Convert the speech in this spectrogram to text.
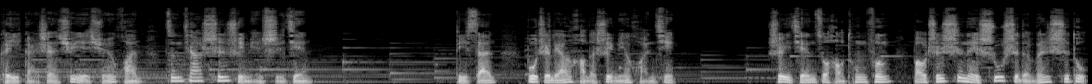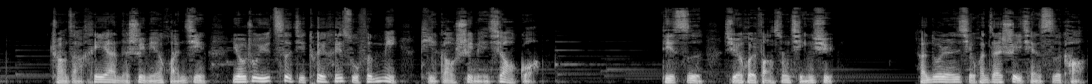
可以改善血液循环，增加深睡眠时间。第三，布置良好的睡眠环境，睡前做好通风，保持室内舒适的温湿度。创造黑暗的睡眠环境，有助于刺激褪黑素分泌，提高睡眠效果。第四，学会放松情绪。很多人喜欢在睡前思考，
